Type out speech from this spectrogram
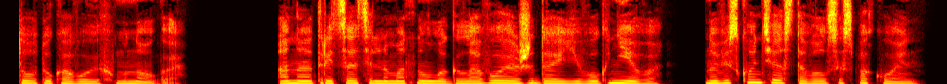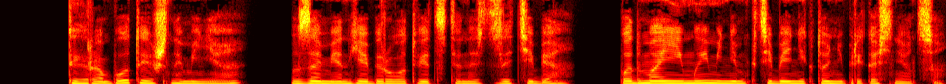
— тот, у кого их много. Она отрицательно мотнула головой, ожидая его гнева, но Висконти оставался спокоен. «Ты работаешь на меня, взамен я беру ответственность за тебя. Под моим именем к тебе никто не прикоснется.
